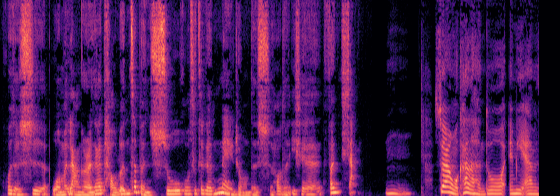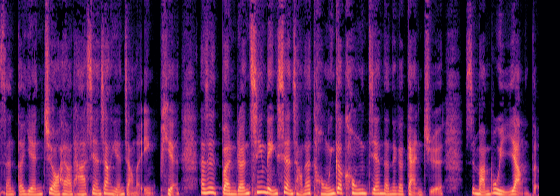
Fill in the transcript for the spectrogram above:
或者是我们两个人在讨论这本书或是这个内容的时候的一些分享。嗯，虽然我看了很多 Amy Emson 的研究，还有他线上演讲的影片，但是本人亲临现场，在同一个空间的那个感觉是蛮不一样的。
